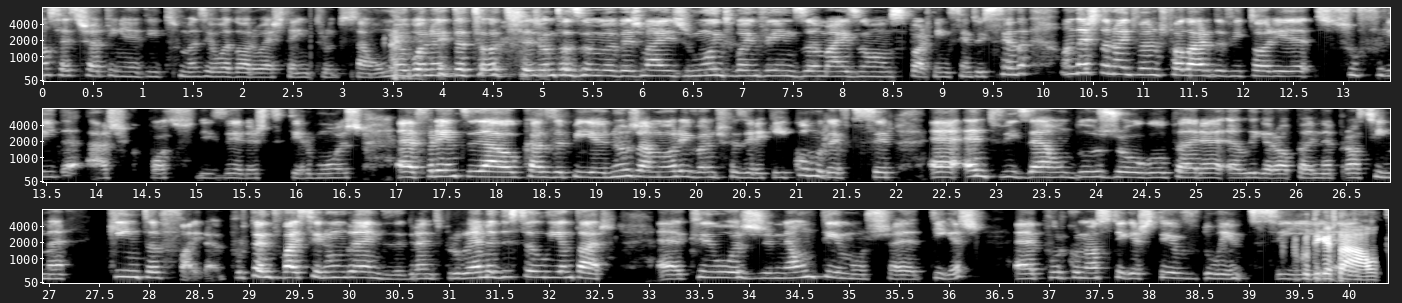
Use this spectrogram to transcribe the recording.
Não sei se já tinha dito, mas eu adoro esta introdução. Uma boa noite a todos, sejam todos uma vez mais muito bem-vindos a mais um Sporting 160, onde esta noite vamos falar da vitória sofrida, acho que posso dizer este termo hoje, frente ao Casa Pia no Jamor e vamos fazer aqui, como deve de ser, a antevisão do jogo para a Liga Europa na próxima quinta-feira. Portanto, vai ser um grande, grande programa de salientar uh, que hoje não temos uh, Tigas, uh, porque o nosso Tigas esteve doente. E, o Tigas está alto.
